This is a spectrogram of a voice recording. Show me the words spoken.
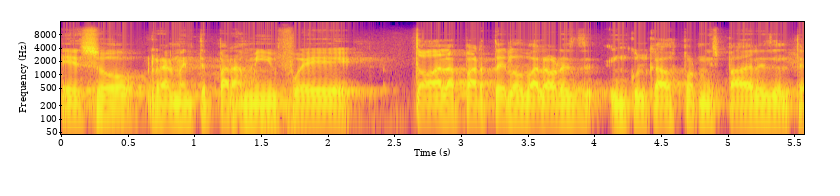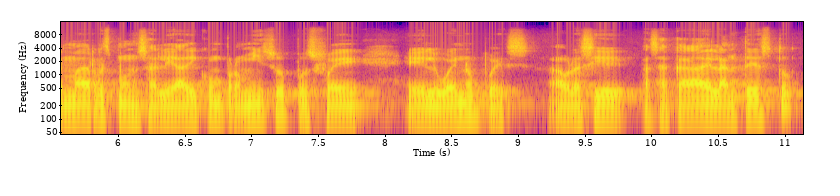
eso realmente para mí fue toda la parte de los valores inculcados por mis padres del tema de responsabilidad y compromiso, pues fue el bueno, pues ahora sí a sacar adelante esto.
